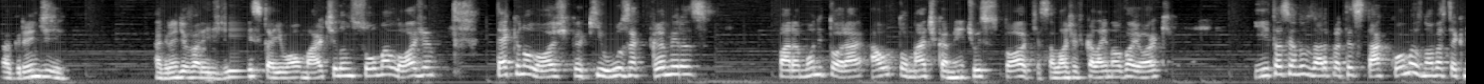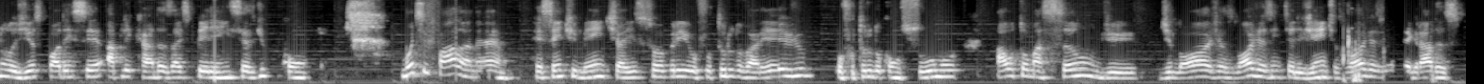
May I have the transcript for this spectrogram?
a grande a grande varejista e o Walmart lançou uma loja tecnológica que usa câmeras para monitorar automaticamente o estoque. Essa loja fica lá em Nova York e está sendo usada para testar como as novas tecnologias podem ser aplicadas a experiências de compra. Muito se fala, né, recentemente aí sobre o futuro do varejo, o futuro do consumo, automação de, de lojas, lojas inteligentes, lojas integradas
